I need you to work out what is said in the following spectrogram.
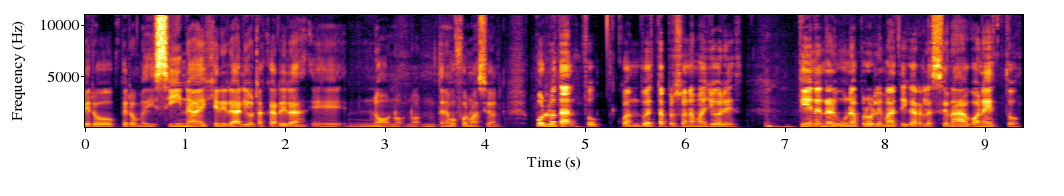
pero, pero medicina en general y otras carreras, eh, no, no, no, no tenemos formación. Por lo tanto, cuando estas personas mayores tienen alguna problemática relacionada con esto,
